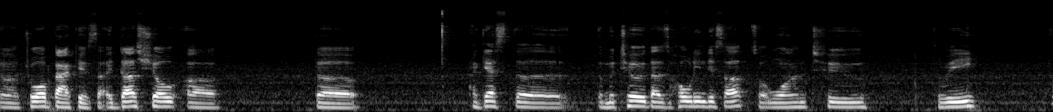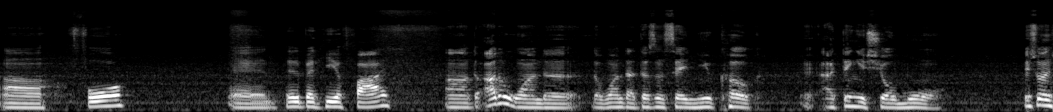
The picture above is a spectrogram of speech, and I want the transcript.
uh drawback is that it does show uh the I guess the the material that is holding this up. So one, two, three, uh, four, and a little bit here five. Uh, the other one, the the one that doesn't say new Coke, I think it show more. This one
